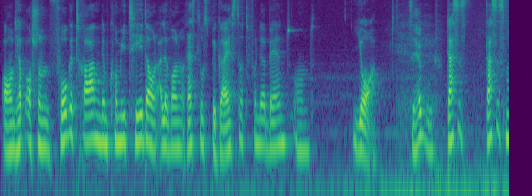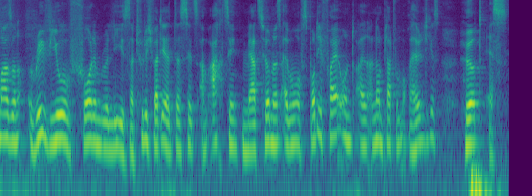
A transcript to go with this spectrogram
Und ich habe auch schon vorgetragen dem Komitee da und alle waren restlos begeistert von der Band und ja. Sehr gut. Das ist das ist mal so ein Review vor dem Release. Natürlich werdet ihr das jetzt am 18. März hören, wenn das Album auf Spotify und allen anderen Plattformen auch erhältlich ist. Hört es.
